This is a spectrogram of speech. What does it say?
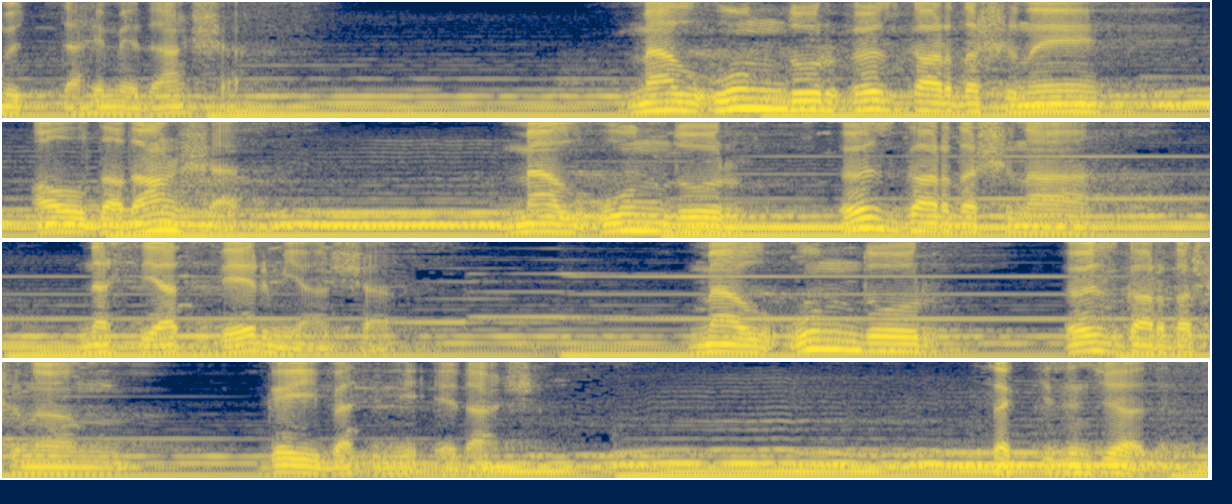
müttəhim edən şəxs. Məlundur öz qardaşını aldadan şəxs. Məlundur öz qardaşına nəsihət verməyən şəxs. Məlundur öz qardaşının qeybətini edən şəxs. 8-ci hədis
